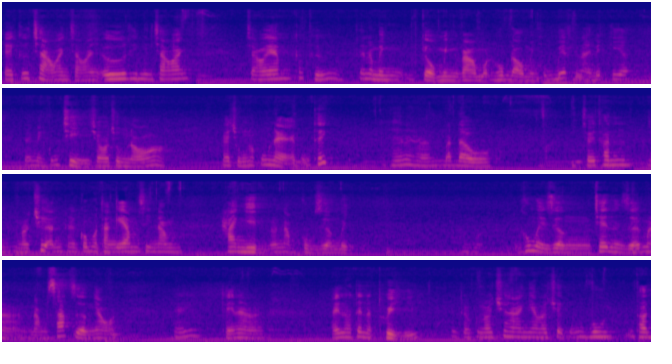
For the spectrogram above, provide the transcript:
Thế cứ chào anh chào anh. Ừ thì mình chào anh. Chào em, các thứ. Thế là mình, kiểu mình vào một hôm đầu mình cũng biết cái này biết kia. Thế mình cũng chỉ cho chúng nó. Thế chúng nó cũng nể, cũng thích. Thế là bắt đầu chơi thân, nói chuyện. Có một thằng em sinh năm 2000 nó nằm cùng giường mình. Không phải giường, trên giường dưới mà nằm sát giường nhau đấy, thế là đấy nó tên là thủy. Nói chuyện hai anh em nói chuyện cũng vui, cũng thân.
